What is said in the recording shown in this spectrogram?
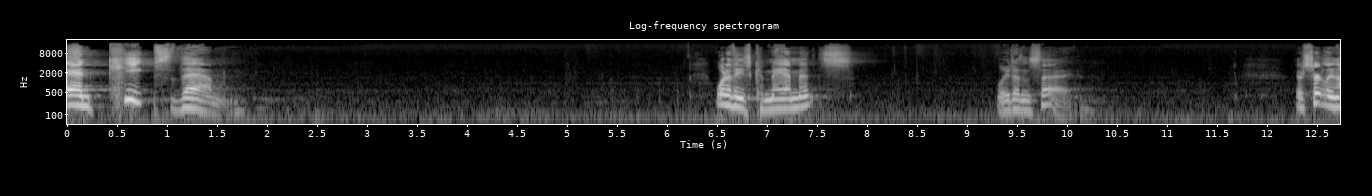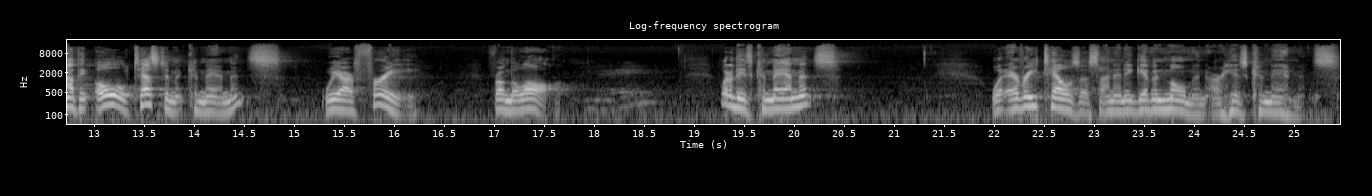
and keeps them. What are these commandments? Well, he doesn't say. They're certainly not the Old Testament commandments. We are free from the law. What are these commandments? Whatever He tells us on any given moment are His commandments.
